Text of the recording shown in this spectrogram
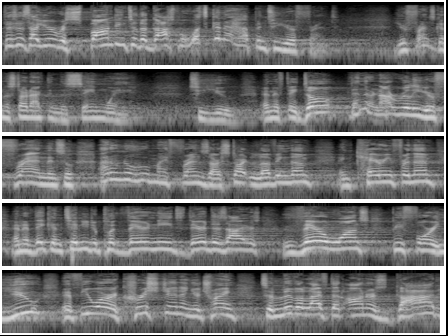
this is how you're responding to the gospel. What's gonna happen to your friend? Your friend's gonna start acting the same way to you. And if they don't, then they're not really your friend. And so I don't know who my friends are. Start loving them and caring for them. And if they continue to put their needs, their desires, their wants before you, if you are a Christian and you're trying to live a life that honors God,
